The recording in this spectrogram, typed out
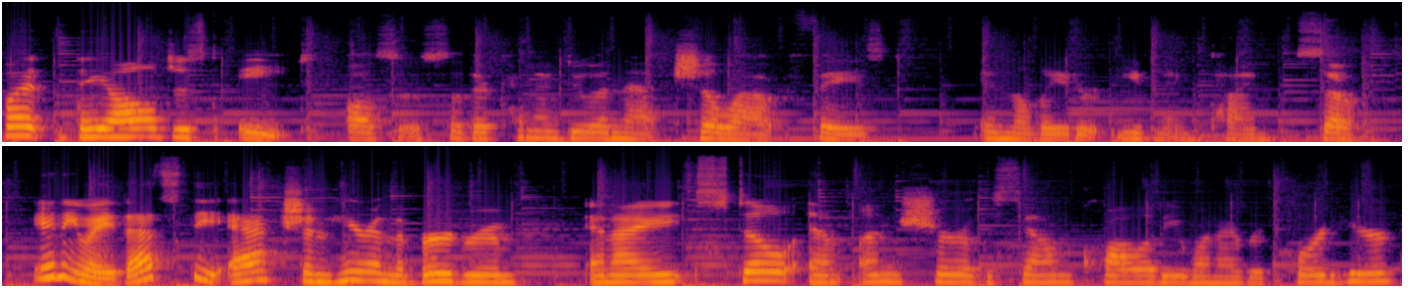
But they all just ate also, so they're kind of doing that chill out phase in the later evening time. So, anyway, that's the action here in the bird room, and I still am unsure of the sound quality when I record here.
